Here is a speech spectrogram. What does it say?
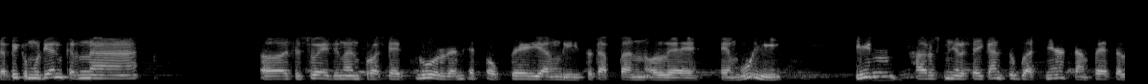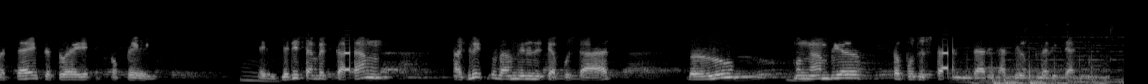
Tapi kemudian karena uh, sesuai dengan prosedur dan SOP yang ditetapkan oleh MUI, tim harus menyelesaikan tugasnya sampai selesai sesuai SOP. Hmm. Jadi sampai sekarang Majelis Ulama Indonesia Pusat belum mengambil keputusan dari hasil penelitian ini.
